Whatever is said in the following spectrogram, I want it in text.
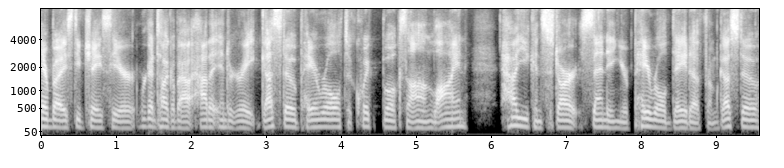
Hey everybody, Steve Chase here. We're going to talk about how to integrate Gusto payroll to QuickBooks Online, how you can start sending your payroll data from Gusto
